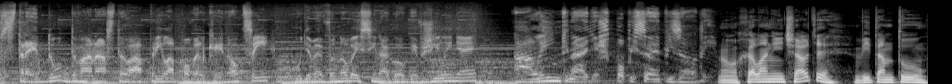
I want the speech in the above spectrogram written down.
v stredu 12. apríla po Veľkej noci. Budeme v Novej synagóge v Žiline a link nájdeš v popise epizódy. No chalani, čaute. Vítam tu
